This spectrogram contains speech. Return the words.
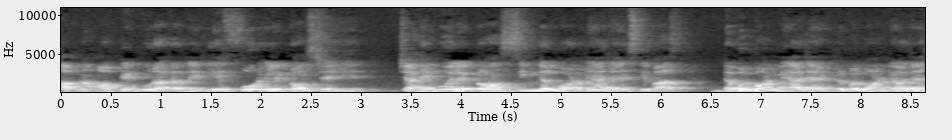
अपना ऑक्टेट पूरा करने के लिए फोर इलेक्ट्रॉन्स चाहिए। चाहे वो इलेक्ट्रॉन सिंगल बॉन्ड में आ जाए इसके पास, डबल बॉन्ड में आ जाए, ट्रिपल बॉन्ड में आ जाए,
